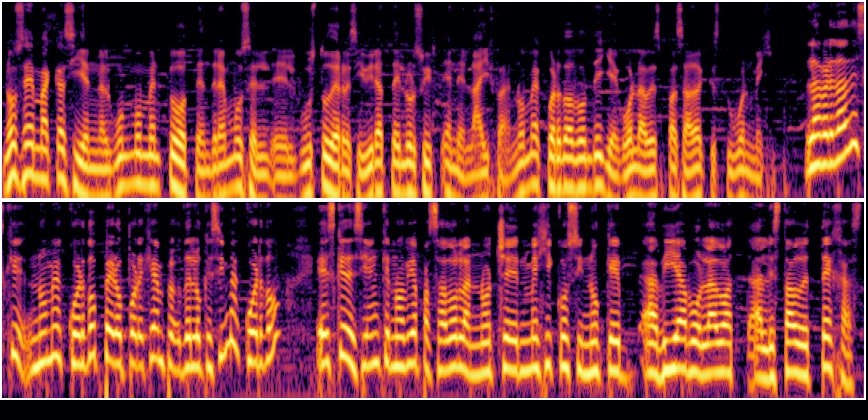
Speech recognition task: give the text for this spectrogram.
no sé, Maca, si en algún momento tendremos el, gusto de recibir a Taylor Swift en el AIFA. No me acuerdo a dónde llegó la vez pasada que estuvo en México. La verdad es que no me acuerdo, pero por ejemplo, de lo que sí me acuerdo es que decían que no había pasado la noche en México, sino que había volado al estado de Texas,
